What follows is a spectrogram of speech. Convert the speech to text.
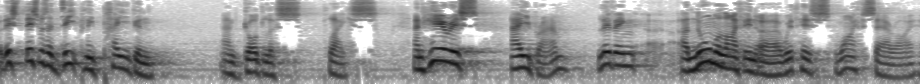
But this, this was a deeply pagan and godless place. And here is Abram living a normal life in Ur with his wife Sarai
